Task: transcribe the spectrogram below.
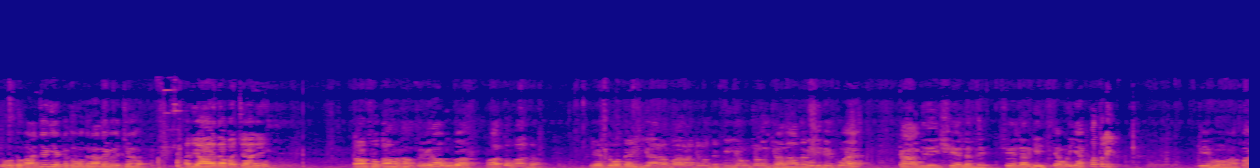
ਦੁੱਧ ਵੱਜ ਗਈ ਇੱਕ ਦੋ ਦਿਨਾਂ ਦੇ ਵਿੱਚ। ਅਜੇ ਆ ਇਹਦਾ ਬੱਚਾ ਜੀ। ਕਮ ਸੋ ਕਮ ਹਫ਼ਤੇ ਦਾ ਹੋਊਗਾ, ਵੱਧ ਤੋਂ ਵੱਧ। ਇਹ ਦੁੱਧ 11 12 ਕਿਲੋ ਦਿੱਤੀ ਜਾਊ, ਚਲੋ ਜ਼ਿਆਦਾ ਤਾਂ ਨਹੀਂ ਜੀ ਦੇਖੋ ਐ। ਕਾਗਜ਼ ਦੀ ਛੇਲਰ ਦੇ ਛੇਲਰ ਗਈ ਚਮੜੀ ਐ ਪਤਲੀ। ਇਹ ਹੁਣ ਆਪਾਂ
